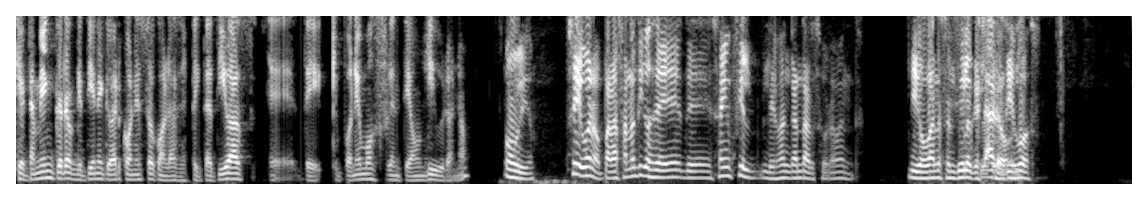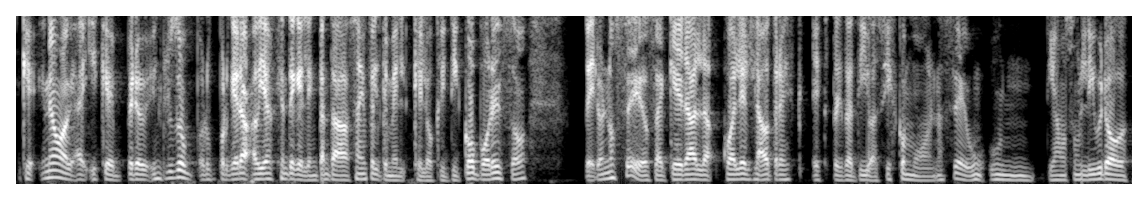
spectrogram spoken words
Que también creo que tiene que ver con eso, con las expectativas eh, de, que ponemos frente a un libro, ¿no? Obvio. Sí, bueno, para fanáticos de, de Seinfeld les va a encantar seguramente. Digo, van a sentir lo que Claro, sentís vos. Que, no, y que, pero incluso por- porque era, había gente que le encanta Seinfeld que, me- que lo criticó por eso, pero no sé, o sea, ¿qué era la- ¿cuál es la otra ex- expectativa? Si es como, no sé, un, un, digamos, un libro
